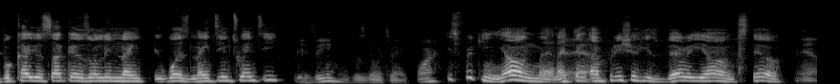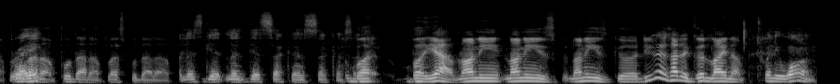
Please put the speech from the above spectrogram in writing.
Bukayo Saka is only nine. It was 19, 20. Is he? Is this gonna be 24? He's freaking young, man. I think I'm pretty sure he's very young still. Yeah, pull Right? that up. Pull that up. Let's pull that up. Let's get let's get Saka Saka. Saka. But but yeah, Nani Nani is Nani is good. You guys had a good lineup. Twenty one.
